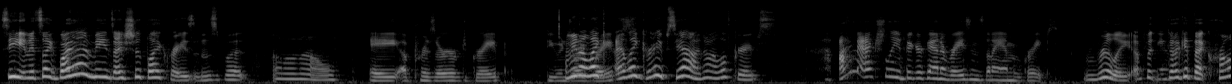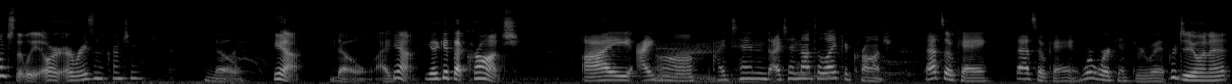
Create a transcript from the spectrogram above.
See, and it's like by that means I should like raisins, but I don't know. A a preserved grape. Do you I enjoy mean, I like grapes? I like grapes. Yeah, no, I love grapes. I'm actually a bigger fan of raisins than I am of grapes. Really, Uh, but you gotta get that crunch that we are. Are raisins crunchy? No, Yeah, no. I yeah. You gotta get that crunch. I I Uh, I tend I tend not to like a crunch. That's okay. That's okay. We're working through it. we're doing it.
